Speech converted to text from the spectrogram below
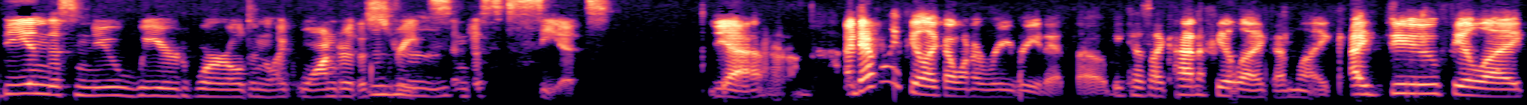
be in this new weird world and like wander the streets Mm-hmm. and just see it. Yeah. I. I definitely feel like I want to reread it though, because I kind of feel like I'm like, I do feel like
